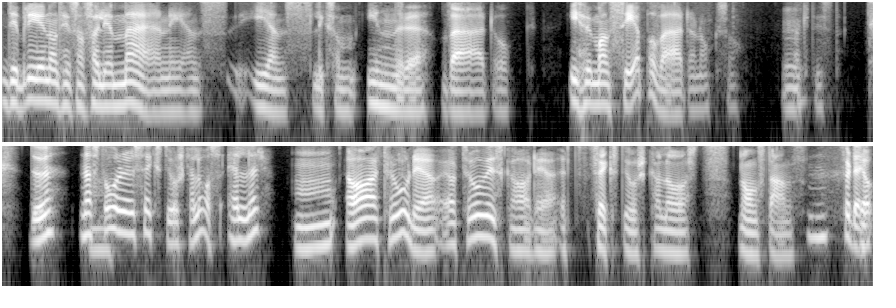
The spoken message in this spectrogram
Det blir någonting som följer med i ens, i ens liksom inre värld och i hur man ser på världen också. Mm. faktiskt. Du, nästa mm. år är det 60-årskalas, eller? Mm, ja, jag tror det. Jag tror vi ska ha det, ett 60-årskalas någonstans. Mm. För dig? Jag,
